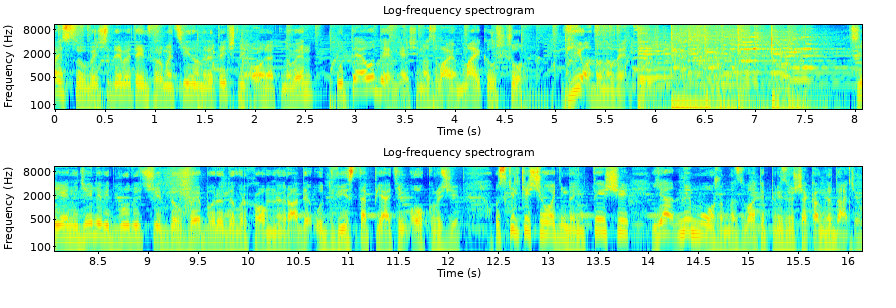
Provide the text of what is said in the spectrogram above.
Слава Ісу! Ви ще дивите інформаційно-аналітичний огляд новин у Т1. Я ще називаю Майкл Щур. В'йо до новин. Цієї неділі відбудучи до вибори до Верховної Ради у 205 окрузі. Оскільки сьогодні день тиші, я не можу назвати прізвища кандидатів,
